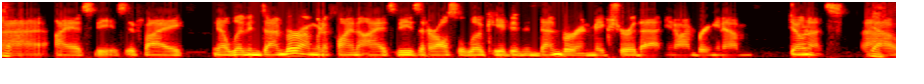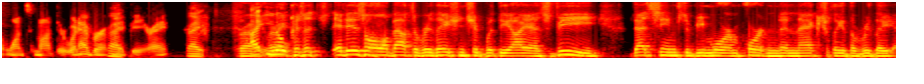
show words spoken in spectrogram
uh, ISVs. If I you know live in Denver, I'm going to find the ISVs that are also located in Denver and make sure that you know I'm bringing them donuts uh, yeah. once a month or whatever it right. might be, right? Right. Right. I, you right. know, because it, it is all about the relationship with the ISV. That seems to be more important than actually the relate.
